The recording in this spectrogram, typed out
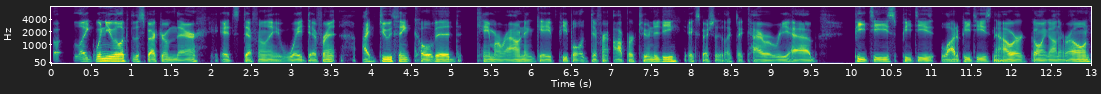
Uh, like when you look at the spectrum there, it's definitely way different. I do think COVID came around and gave people a different opportunity, especially like the chiro rehab. PTs, PT, a lot of PTs now are going on their own.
